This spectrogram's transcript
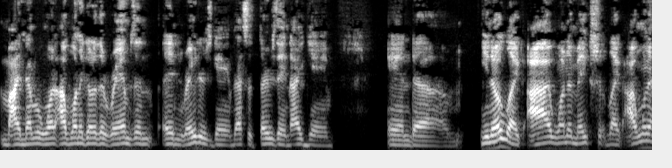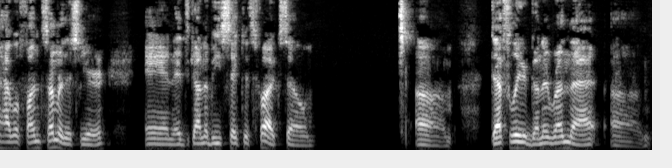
my number one, I want to go to the Rams and, and Raiders game. That's a Thursday night game, and um, you know, like I want to make sure, like I want to have a fun summer this year, and it's gonna be sick as fuck. So, um, definitely gonna run that. Um,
